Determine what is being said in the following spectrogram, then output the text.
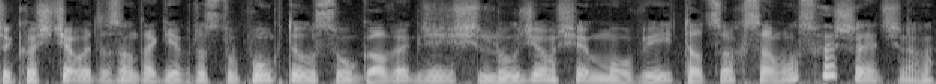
że kościoły to są takie po prostu punkty usługowe, gdzieś ludziom się mówi to, co chcą usłyszeć. No.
